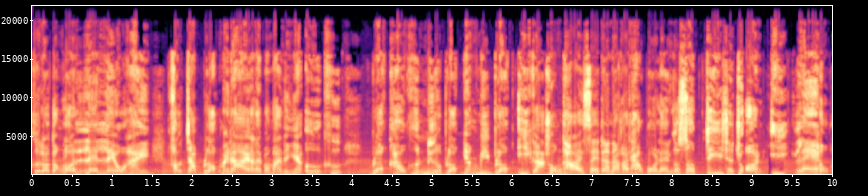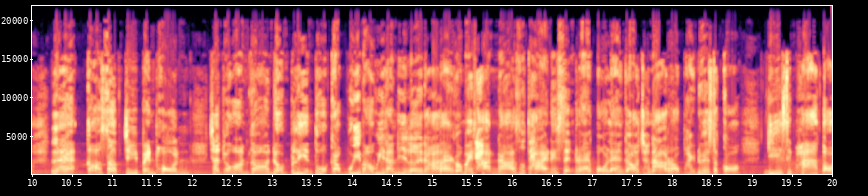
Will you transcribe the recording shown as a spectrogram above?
คือเราต้องเล่นเร็วให้เขาจับบล็อกไม่ได้อะไรประมาณอย่างเงี้ยเออคือบล็อกเขาคือเหนือบล็อกยังมีบล็อกอีกอะช่วงท้ายเซตอะนะคะ ทางโปแลนด์ก็เสิร์ฟจี้ชัชจุออนอีกแล้ว และก็เสิร์ฟจี้เป็นผล ชัชจุออนก็โดนเปลี่ยนตัวกับวิภาวีทันทีเลยนะคะ แต่ก็ไม่ทันนะคะสุดท้ายในเซตแรกโปแลนด์ก็เอาชนะเราไปด้วยสกอร์ 25 ต่อ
